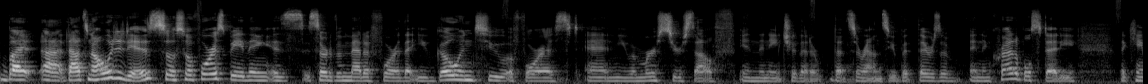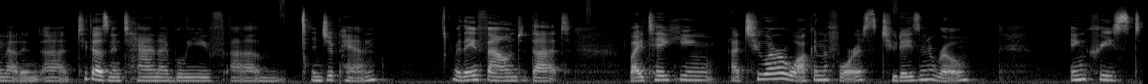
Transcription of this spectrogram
but uh, that's not what it is. So, so forest bathing is sort of a metaphor that you go into a forest and you immerse yourself in the nature that, are, that surrounds you. But there's a, an incredible study that came out in uh, 2010, I believe, um, in Japan, where they found that by taking a two hour walk in the forest two days in a row, increased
